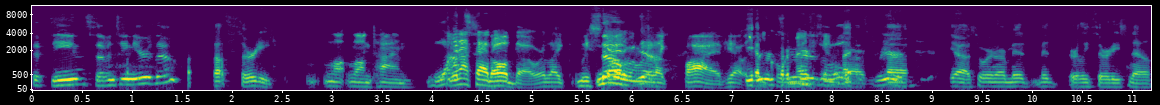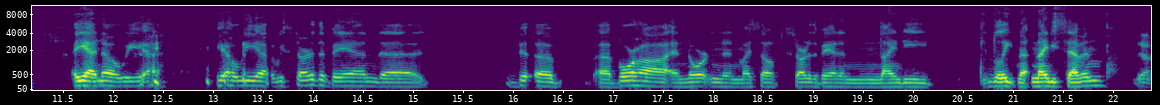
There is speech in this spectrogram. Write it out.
15, 17 years now. About thirty. Long, long time. What? We're not that old though. We're like we started when we yeah. were like five. Yeah, Yeah, We were cool. years old. our- That's weird. Uh, Yeah, so we're in our mid mid early thirties now. Uh, yeah, no, we uh, yeah we uh, we started the band. Uh, uh, uh, Borja and Norton and myself started the band in ninety late ninety seven. Yeah.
